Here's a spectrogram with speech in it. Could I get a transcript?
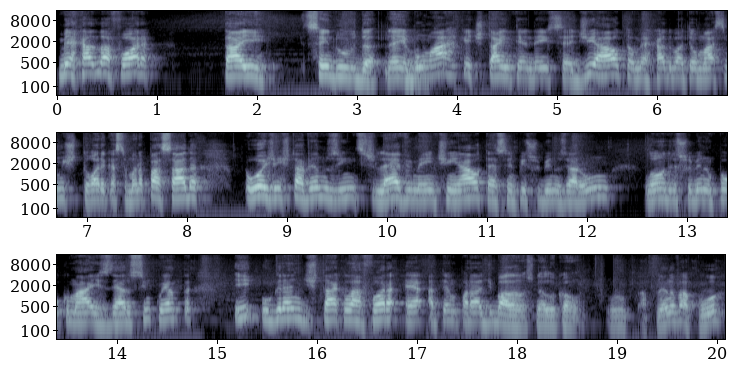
mercado lá fora está aí, sem dúvida, né, em bull market, está em tendência de alta. O mercado bateu máximo histórico a semana passada. Hoje a gente está vendo os índices levemente em alta, S&P subindo 0,1, Londres subindo um pouco mais, 0,50. E o grande destaque lá fora é a temporada de balanço, né, Lucão? A pleno vapor,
